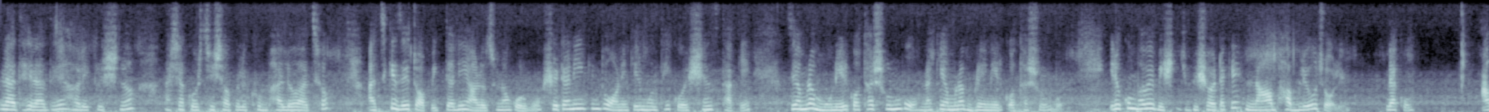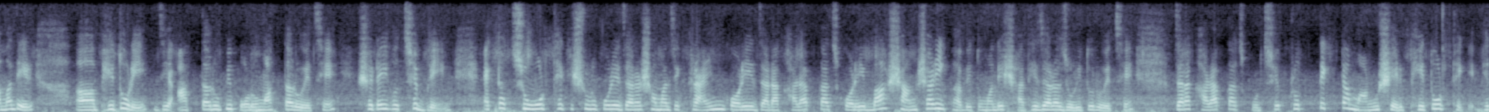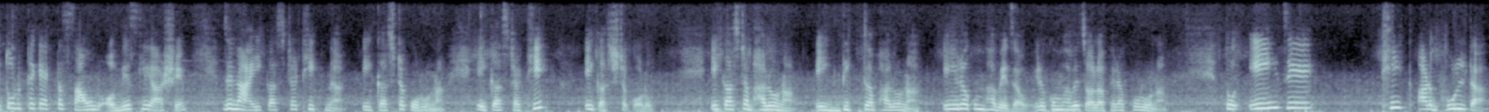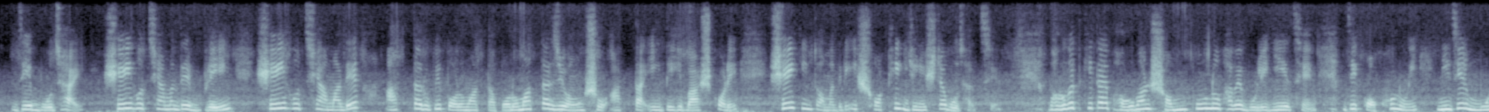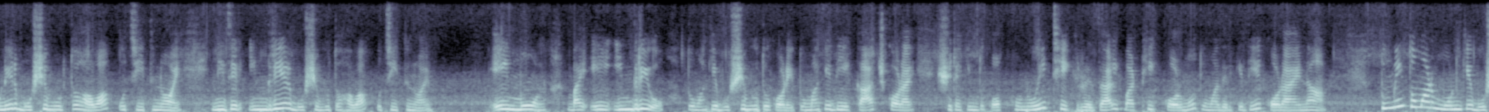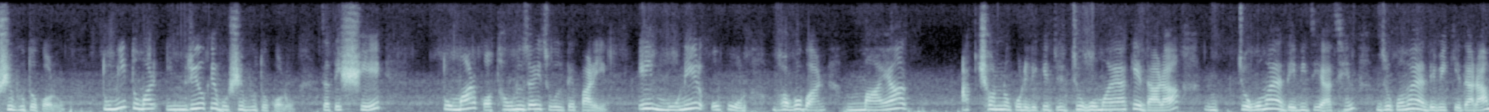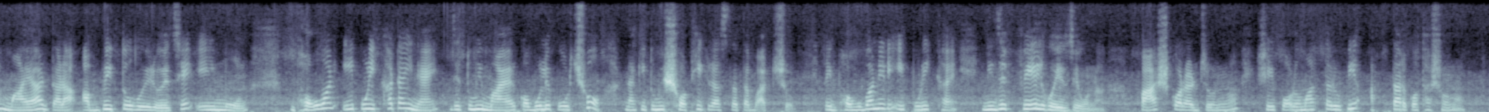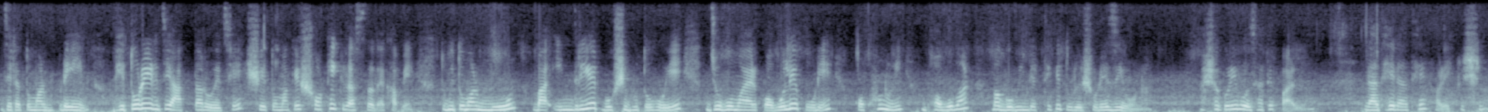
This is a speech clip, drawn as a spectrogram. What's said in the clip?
রাধে রাধে, হরে কৃষ্ণ। আশা করছি সকলে খুব ভালো আছো। আজকে যে টপিকটা নিয়ে আলোচনা করব, সেটা নিয়ে কিন্তু অনেকের মধ্যে কোয়েশ্চেন্স থাকে। যে আমরা মনের কথা শুনব, নাকি আমরা ব্রেনের কথা শুনব? এরকমভাবে বিষ- বিষয়টাকে না ভাবলেও চলে। দেখো আমাদের ভেতরে যে আত্মারূপী পরমাত্মা রয়েছে, সেটাই হচ্ছে ব্রেন। একটা চোর থেকে শুরু করে যারা সমাজে ক্রাইম করে, যারা খারাপ কাজ করে বা সাংসারিকভাবে তোমাদের সাথে যারা জড়িত রয়েছে, যারা খারাপ কাজ করছে, প্রত্যেকটা মানুষের ভেতর থেকে ভেতর থেকে একটা সাউন্ড অবভিয়াসলি আসে যে না, এই কাজটা ঠিক না, এই কাজটা করো না, এই কাজটা ঠিক, এই কাজটা করো। এই কাজটা ভালো না, এই দিকটা ভালো না, এইরকমভাবে যাও, এরকমভাবে চলাফেরা করো না। তো এই যে ঠিক আর ভুলটা যে বোঝায়, সেই হচ্ছে আমাদের ব্রেন সেই হচ্ছে আমাদের আত্মারূপী পরমাত্মা। পরমাত্মার যে অংশ আত্মা এই দেহে বাস করে, সেই কিন্তু আমাদের এই সঠিক জিনিসটা বোঝাচ্ছে। ভগবদ্গীতায় ভগবান সম্পূর্ণভাবে বলে গিয়েছেন যে কখনোই নিজের মনের বশীভূত হওয়া উচিত নয়, নিজের ইন্দ্রিয়ের বশীভূত হওয়া উচিত নয়। এই মন বা এই ইন্দ্রিয় তোমাকে বশীভূত করে, তোমাকে দিয়ে কাজ করায়, সেটা কিন্তু কখনোই ঠিক রেজাল্ট বা ঠিক কর্ম তোমাদেরকে দিয়ে করায় না। তুমি তোমার মনকে বশীভূত করো। তুমি তোমার ইন্দ্রিয়কে বশীভূত করো, যাতে সে তোমার কথা অনুযায়ী চলতে পারে। এই মনের ওপর ভগবান মায়া আচ্ছন্ন করে রেখেছে যোগমায়াকে দ্বারা, যোগমায়া দেবী যে আছেন, যোগমায়া দেবীকে দ্বারা, মায়ার দ্বারা আবৃত হয়ে রয়েছে এই মন। ভগবান এই পরীক্ষাটাই নেয় যে তুমি মায়ার কবলে পড়ছো নাকি তুমি সঠিক রাস্তাটা বাঁচছো তাই ভগবানের এই পরীক্ষায় নিজে ফেল হয়ে যেও না। পাশ করার জন্য সেই পরমাত্মারূপী আত্মার কথা শোনো, যেটা তোমার ব্রেন ভেতরের যে আত্মা রয়েছে, সে তোমাকে সঠিক রাস্তা দেখাবে। তুমি তোমার মন বা ইন্দ্রিয়ের বশীভূত হয়ে যোগমায়ের কবলে পড়ে কখনোই ভগবান বা গোবিন্দের থেকে দূরে সরে যেও না। আশা করি বোঝাতে পারলাম। রাধে রাধে, হরে কৃষ্ণ।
